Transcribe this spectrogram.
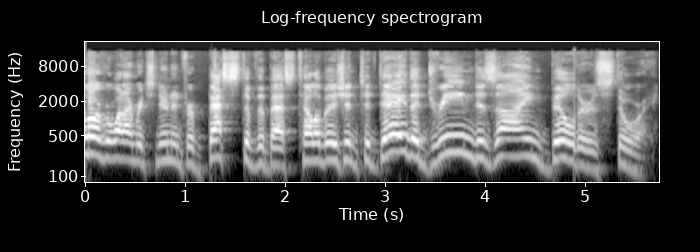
Hello, everyone. I'm Rich Noonan for Best of the Best Television. Today, the Dream Design Builders story.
